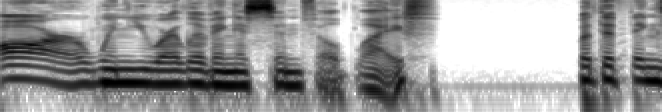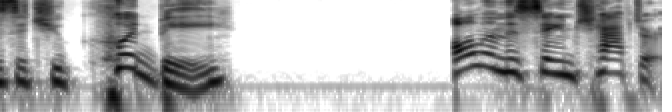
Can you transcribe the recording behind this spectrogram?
are when you are living a sin filled life, but the things that you could be, all in the same chapter,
